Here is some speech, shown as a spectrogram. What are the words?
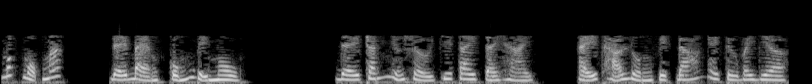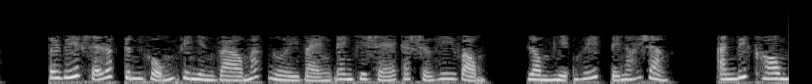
mất một mắt, để bạn cũng bị mù. Để tránh những sự chia tay tệ hại, hãy thảo luận việc đó ngay từ bây giờ. Tôi biết sẽ rất kinh khủng khi nhìn vào mắt người bạn đang chia sẻ cả sự hy vọng, lòng nhiệt huyết để nói rằng, anh biết không,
